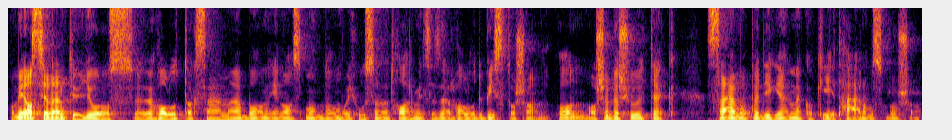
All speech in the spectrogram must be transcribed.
Ami azt jelenti, hogy orosz halottak számában én azt mondom, hogy 25-30 ezer halott biztosan van, a sebesültek száma pedig ennek a két-háromszorosa.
